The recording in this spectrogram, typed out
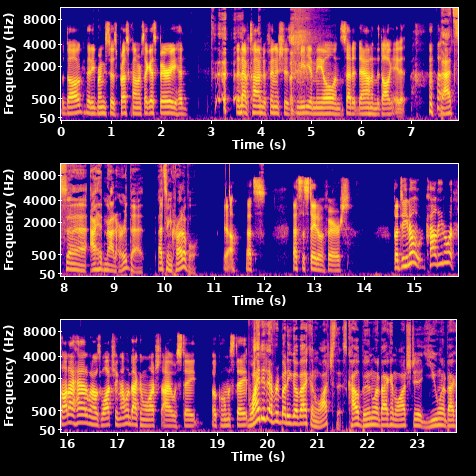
The dog that he brings to his press conference. I guess Barry had didn't have time to finish his media meal and set it down, and the dog ate it. That's uh, I had not heard that. That's incredible. yeah, that's that's the state of affairs. But do you know, Kyle? Do you know what thought I had when I was watching? I went back and watched Iowa State, Oklahoma State. Why did everybody go back and watch this? Kyle Boone went back and watched it. You went back.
